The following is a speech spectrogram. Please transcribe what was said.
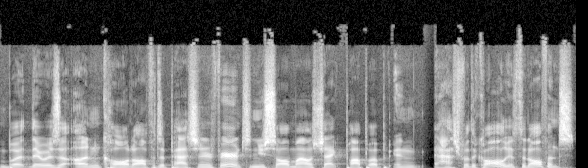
but there was an uncalled offensive pass interference, and you saw Myles Jack pop up and ask for the call against the Dolphins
